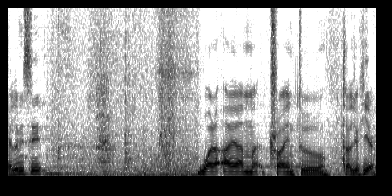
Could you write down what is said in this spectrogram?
Okay, let me see what I am trying to tell you here.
